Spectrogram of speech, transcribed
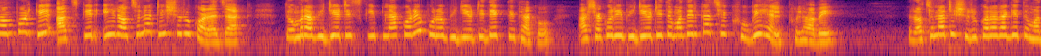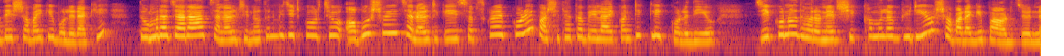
সম্পর্কে আজকের এই রচনাটি শুরু করা যাক। তোমরা ভিডিওটি স্কিপ না করে পুরো ভিডিওটি দেখতে থাকো। আশা করি ভিডিওটি তোমাদের কাছে খুবই হেল্পফুল হবে। রচনাটি শুরু করার আগে তোমাদের সবাইকে বলে রাখি, তোমরা যারা চ্যানেলটি নতুন ভিজিট করছ, অবশ্যই চ্যানেলটিকে সাবস্ক্রাইব করে পাশে থাকা বেল আইকনটি ক্লিক করে দিও। যে কোনো ধরনের শিক্ষামূলক ভিডিও সবার আগে পাওয়ার জন্য।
